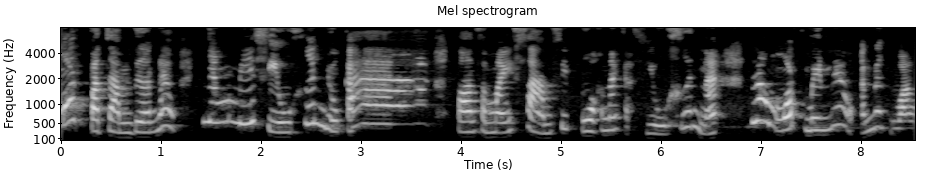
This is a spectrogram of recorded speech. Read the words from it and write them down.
มดประจำเดือนแล้ว ยังมีสิวขึ้นอยู่กาตอนสมัยสามสิบบวกนั่นกับสิวขึ้นนะแล้วมดมินแล้วอันนึกหวัง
